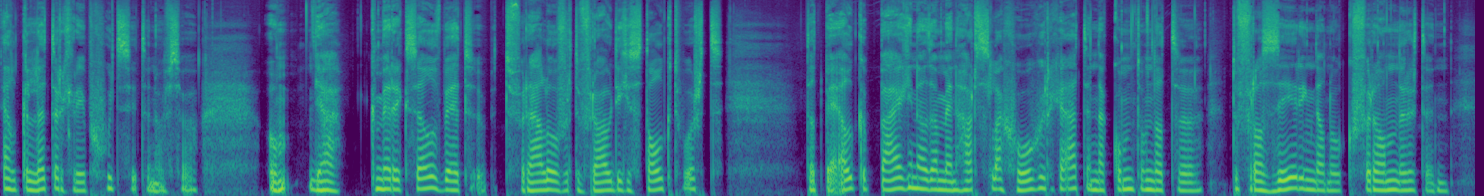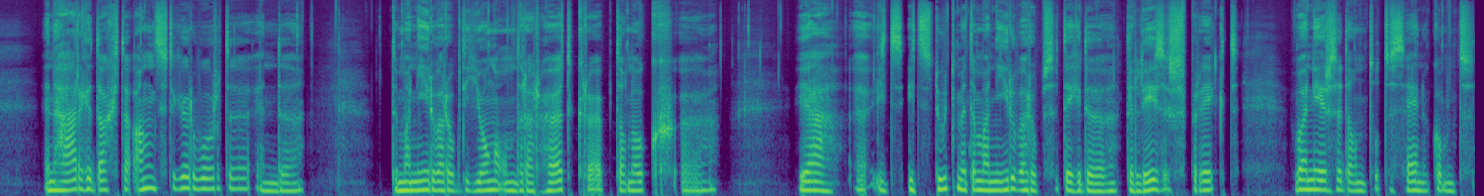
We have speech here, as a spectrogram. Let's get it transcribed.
elke lettergreep goed zitten of zo. Om, ja, ik merk zelf bij het verhaal over de vrouw die gestalkt wordt, dat bij elke pagina dat mijn hartslag hoger gaat. En dat komt omdat de, de frasering dan ook verandert. En, en haar gedachten angstiger worden. En de, de manier waarop die jongen onder haar huid kruipt dan ook uh, ja, uh, iets, iets doet met de manier waarop ze tegen de, de lezer spreekt. Wanneer ze dan tot de scène komt.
